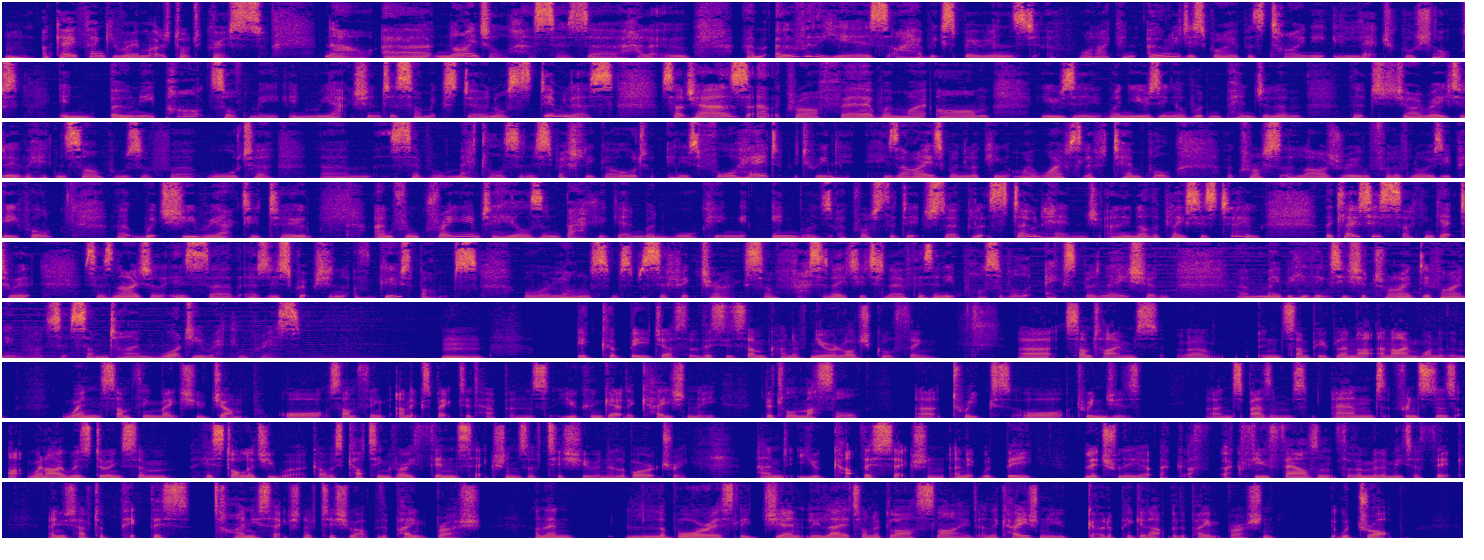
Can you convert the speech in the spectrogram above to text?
Mm, okay, thank you very much, Dr. Chris. Now, uh, Nigel has says, uh, hello. Um, over the years, I have experienced what I can only describe as tiny electrical shocks in bony parts of me in reaction to some external stimulus, such as at the craft fair when my arm, using, when using a wooden pendulum that gyrated over hidden samples of uh, water, um, several metals and especially gold, in his forehead, between his eyes when looking at my wife's left temple across a large room full of noisy people, uh, which she reacted to, and from cranium to heels and back again when walking inwards across the ditch circle at Stonehenge and in other places too. The closest I can get to it, says Nigel, is uh, a description of goosebumps or along some specific tracks. I'm fascinated to know if there's any possible explanation. Um, maybe he thinks he should try divining rods at some time. What do you reckon, Chris? Hmm. It could be just that this is some kind of neurological thing. Uh, sometimes, uh, in some people, and, I, and I'm one of them, when something makes you jump or something unexpected happens, you can get occasionally little muscle uh, tweaks or twinges and spasms. And for instance, uh, when I was doing some histology work, I was cutting very thin sections of tissue in a laboratory, and you cut this section, and it would be literally a, a, a few thousandth of a millimetre thick, and you'd have to pick this tiny section of tissue up with a paintbrush, and then laboriously, gently lay it on a glass slide. And occasionally, you go to pick it up with a paintbrush, and it would drop.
